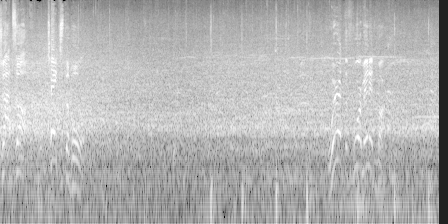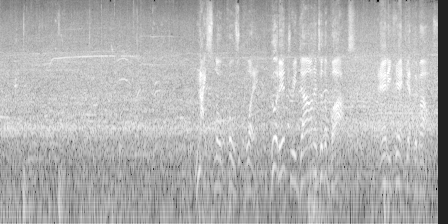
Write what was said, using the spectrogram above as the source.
Shots off. Takes the board. We're at the four-minute mark. Nice low post play. Good entry down into the box. And he can't get them out.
